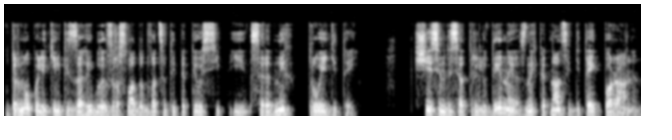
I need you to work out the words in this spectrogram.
у Тернополі кількість загиблих зросла до 25 осіб, і серед них троє дітей. Ще 73 людини, з них 15 дітей поранено.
